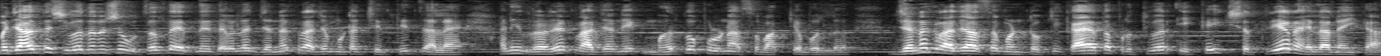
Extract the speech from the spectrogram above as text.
मग ज्यावेळेला ते शिवधनुष्य उचलता येत नाही त्यावेळेला जनक राजा मोठा चिंतित झाला आहे आणि रजक राजाने एक महत्त्वपूर्ण असं वाक्य बोललं. जनक राजा असं म्हणतो की काय आता पृथ्वीवर एकही क्षत्रिय राहिला नाही का?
